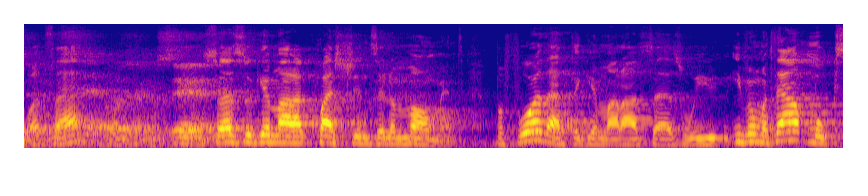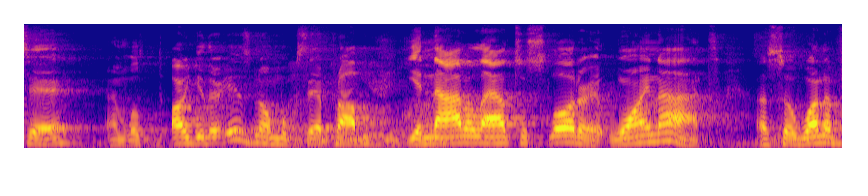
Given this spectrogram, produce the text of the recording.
What's that? So that's the Gemara questions in a moment. Before that, the Gemara says we even without mukseh, and we'll argue there is no mukseh problem, you're not allowed to slaughter it. Why not? Uh, so one of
